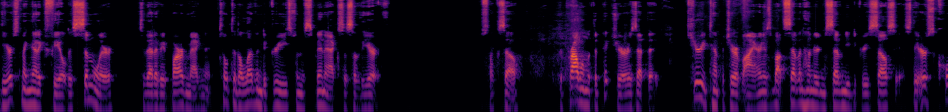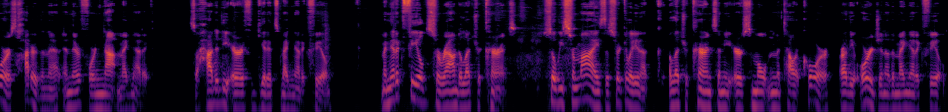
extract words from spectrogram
the Earth's magnetic field is similar to that of a bar magnet tilted 11 degrees from the spin axis of the Earth. Just like so. The problem with the picture is that the Curie temperature of iron is about 770 degrees Celsius. The Earth's core is hotter than that and therefore not magnetic. So how did the Earth get its magnetic field? Magnetic fields surround electric currents. So we surmise the circulating electric currents in the Earth's molten metallic core are the origin of the magnetic field.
